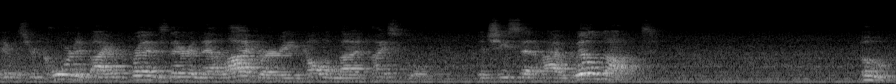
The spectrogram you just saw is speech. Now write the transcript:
And it was recorded by her friends there in that library in Columbine High School that she said, I will not. Boom.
